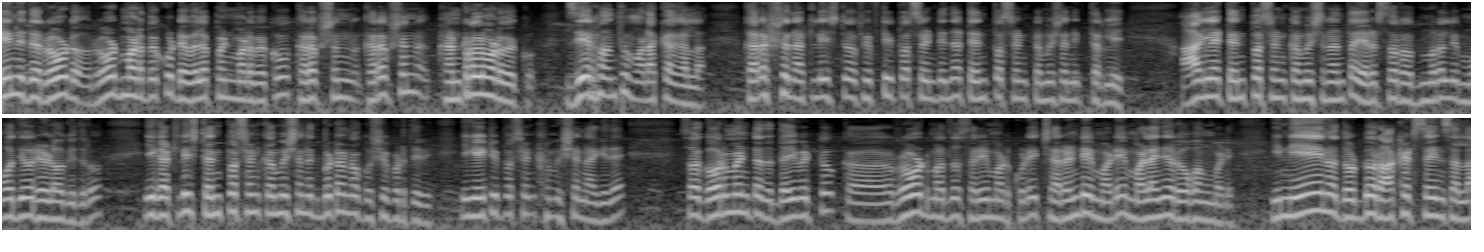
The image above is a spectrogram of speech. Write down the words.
ಏನಿದೆ? ರೋಡ್ ರೋಡ್ ಮಾಡಬೇಕು, ಡೆವಲಪ್ಮೆಂಟ್ ಮಾಡಬೇಕು, ಕರಪ್ಷನ್ ಕರಪ್ಷನ್ ಕಂಟ್ರೋಲ್ ಮಾಡಬೇಕು. ಝೀರೋ ಅಂತೂ ಮಾಡೋಕ್ಕಾಗಲ್ಲ. ಕರಪ್ಷನ್ ಅಟ್ಲೀಸ್ಟ್ ಫಿಫ್ಟಿ ಪರ್ಸೆಂಟಿಂದ ಟೆನ್ ಪರ್ಸೆಂಟ್ ಕಮಿಷನಿಗೆ ತರಲಿ. ಆಗಲೇ ಟೆನ್ ಪರ್ಸೆಂಟ್ ಕಮಿಷನ್ ಅಂತ ಎರಡು ಸಾವಿರದ ಹದಿಮೂರಲ್ಲಿ ಮೋದಿಯವರು ಹೇಳೋಗಿದ್ರು. ಈಗ at least ten percent commission ಇದ್ಬಿಟ್ಟು ನಾವು ಖುಷಿ ಪಡ್ತೀವಿ. ಈಗ ಏಯ್ಟಿ ಪರ್ಸೆಂಟ್ ಕಮಿಷನ್ ಆಗಿದೆ. ಸೊ ಗೌರ್ಮೆಂಟ್ ಅದು ದಯವಿಟ್ಟು ಕ, ರೋಡ್ ಮೊದಲು ಸರಿ ಮಾಡಿಕೊಡಿ, ಚರಂಡಿ ಮಾಡಿ, ಮಳೆ ನೀರು ಹೋಗಂಗೆ ಮಾಡಿ. ಇನ್ನೇನು ದೊಡ್ಡ ರಾಕೆಟ್ ಸೈನ್ಸ್ ಅಲ್ಲ.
